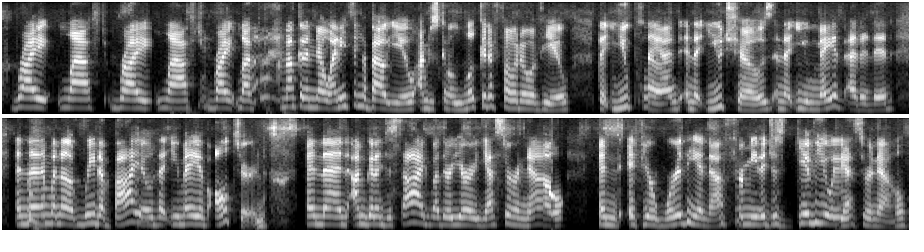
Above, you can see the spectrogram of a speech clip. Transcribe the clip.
right left right left right left i'm not going to know anything about you i'm just going to look at a photo of you that you planned and that you chose and that you may have edited and then i'm going to read a bio that you may have altered. And then i'm going to decide whether you're a yes or a no and if you're worthy enough for me to just give you a yes or no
